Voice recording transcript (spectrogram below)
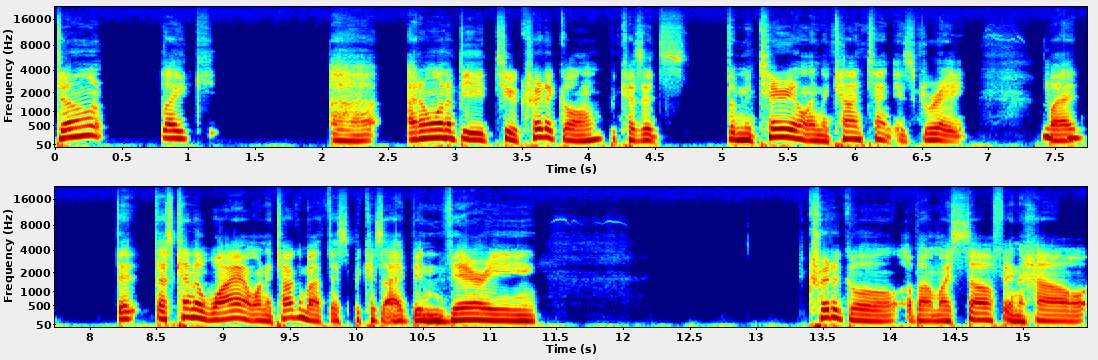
don't like, uh, I don't want to be too critical because it's the material and the content is great. But Mhm. that, that's kind of why I want to talk about this because I've been very critical about myself and how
